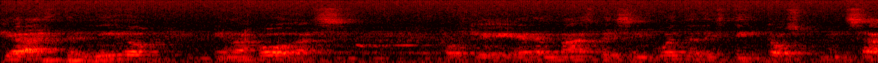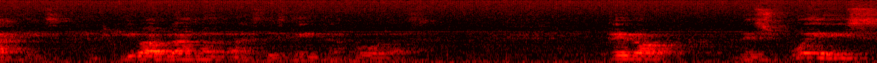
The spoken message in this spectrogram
que has tenido en las bodas, porque eran más de 50 distintos mensajes que iba hablando en las distintas bodas. Pero después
